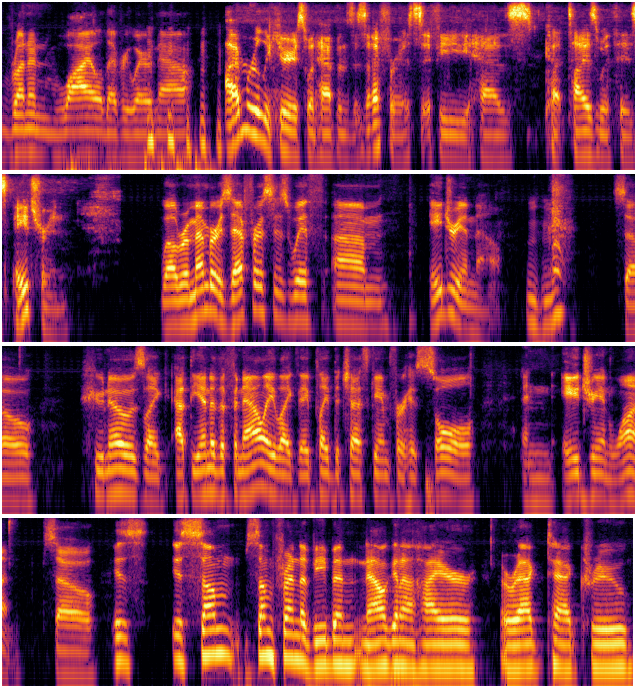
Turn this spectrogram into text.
running wild everywhere now. I'm really curious what happens to Zephyrus if he has cut ties with his patron. Well, remember Zephyrus is with um, Adrian now, Mm-hmm. so who knows? Like at the end of the finale, like they played the chess game for his soul, and Adrian won. So is is some some friend of Eben now gonna hire a ragtag crew,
